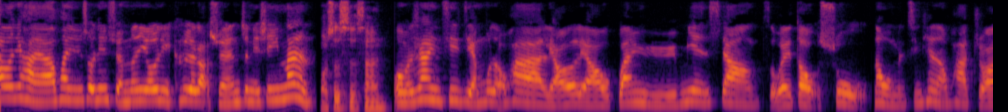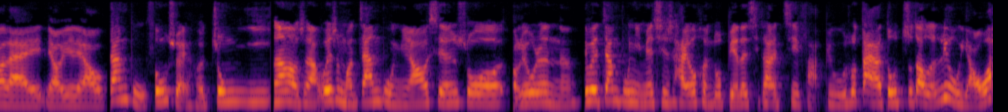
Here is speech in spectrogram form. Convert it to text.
Hello，你好呀，欢迎收听玄门有理科学搞玄，这里是一曼，我是十三。我们上一期节目的话，聊一聊关于面相、紫微斗数。那我们今天的话，主要来聊一聊占卜、风水和中医。张老师啊，为什么占卜你要先说小六壬呢？因为占卜里面其实还有很多别的其他的技法，比如说大家都知道的六爻啊。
